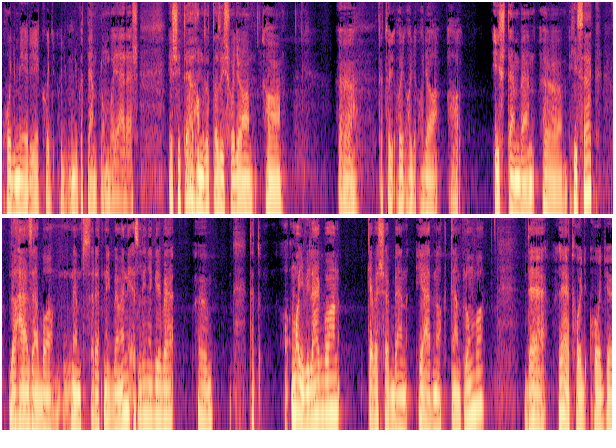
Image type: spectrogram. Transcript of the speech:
hogy mérjék, hogy, hogy mondjuk a templomba járás. És itt elhangzott az is, hogy a, a tehát hogy, hogy, hogy, hogy a, a Istenben hiszek, de a házába nem szeretnék bemenni. Ez lényegében, tehát a mai világban kevesebben járnak templomba, de lehet, hogy, hogy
